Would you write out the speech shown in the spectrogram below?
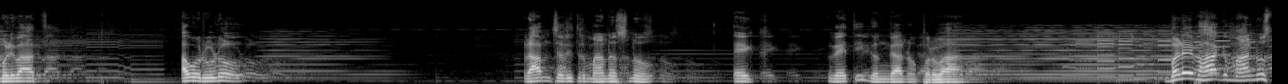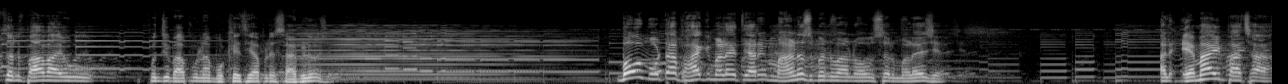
મૂળ વાત આવો રૂડો રામચરિત્ર માનસનો એક વેતી ગંગાનો પ્રવાહ. બળે ભાગ માનુસ તન પાવા એવું પૂજ્ય બાપુના મુખેથી આપણે સાંભળ્યું છે. બહુ મોટા ભાગ મળે ત્યારે માણસ બનવાનો અવસર મળે છે. અને એમાંય પાછા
